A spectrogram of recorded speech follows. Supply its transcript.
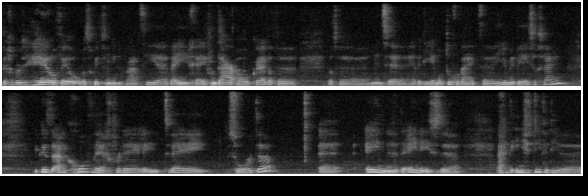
er gebeurt heel veel op het gebied van innovatie uh, bij ING. Vandaar ook hè, dat, we, dat we mensen hebben die helemaal toegewijd hiermee bezig zijn. Je kunt het eigenlijk grofweg verdelen in twee soorten. Eén, de ene is de, eigenlijk de initiatieven die we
